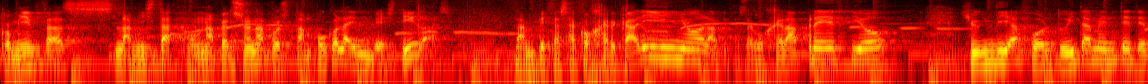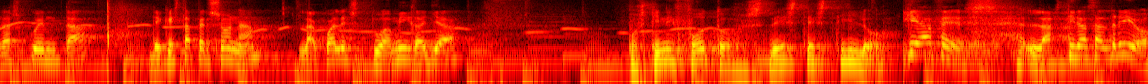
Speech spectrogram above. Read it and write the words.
comienzas la amistad con una persona, pues tampoco la investigas. La empiezas a coger cariño, la empiezas a coger aprecio, y un día fortuitamente te das cuenta de que esta persona, la cual es tu amiga ya, pues tiene fotos de este estilo. ¿Y qué haces? ¿Las tiras al río?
